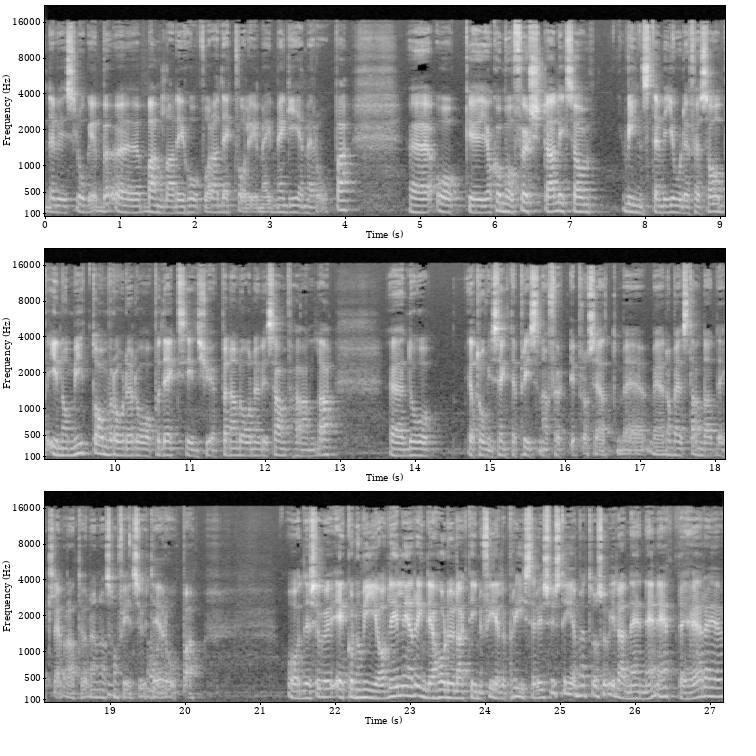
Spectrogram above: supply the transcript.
när vi slog, eh, eh, bandlade ihop våra däckvolymer med GM Europa. Eh, och jag kommer ihåg första liksom vinsten vi gjorde för Saab inom mitt område då på däcksinköpen då när vi samförhandlade. Då jag tror vi sänkte priserna 40 procent med, med de här standarddäckleverantörerna som finns ute i Europa. Och det, så ekonomiavdelningen ringde, har du lagt in fel priser i systemet och så vidare? Nej, nej, nej, det här är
